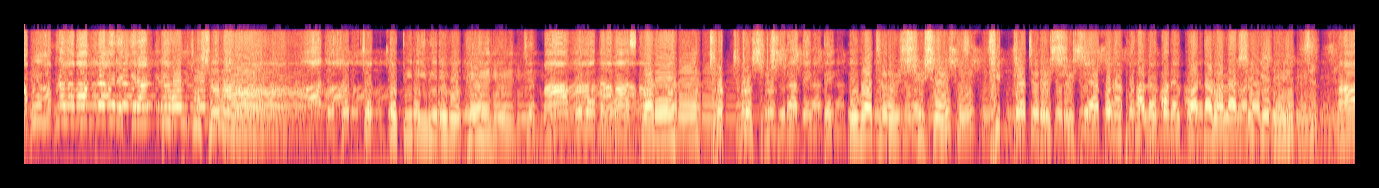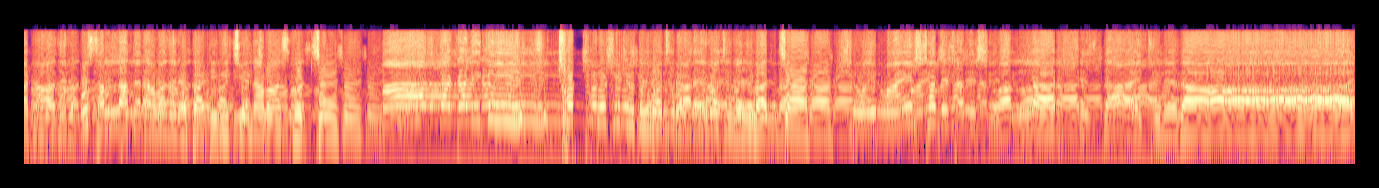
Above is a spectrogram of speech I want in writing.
আবুল কালাম আপনাদের গ্যারান্টি বলছি শোনো। আজ পর্যন্ত পৃথিবীর বুকে যে মা গুলো নামাজ পড়ে ছোট্ট শিশুরা দেখবেন দু বছরের শিশু তিন বছরের শিশু। এখন ভালো করে কথা বলা শিখেনি মা নামাজের মুসাল্লাতে নামাজের পাটি বিছিয়ে নামাজ পড়ছে। মার দেখা দেখি ছোট্ট শিশু দু বছর, আড়াই বছরের বাচ্চা। সে ওই মায়ের সাথে সাথে সে আল্লাহর সিজদায় চলে যায়।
